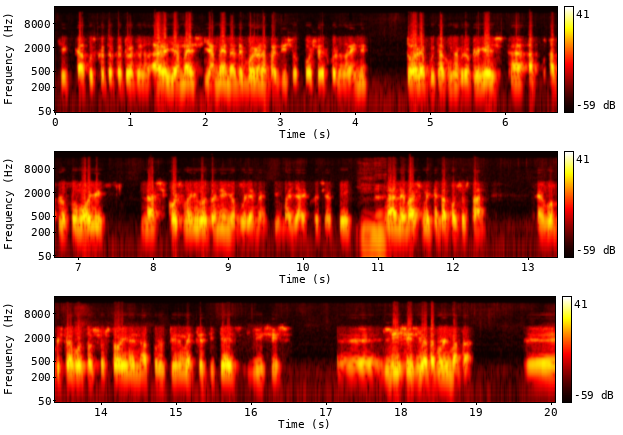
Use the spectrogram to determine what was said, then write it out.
και κάπως το κατώτατο. Άρα για, μες, για μένα δεν μπορώ να απαντήσω πόσο εύκολο θα είναι. Τώρα που θα έχουμε ευρωεκλογές θα απ- απλωθούμε όλοι να σηκώσουμε λίγο τον ήλιο που λέμε την παλιά έκφραση αυτή, Ναι. να ανεβάσουμε και τα ποσοστά. Εγώ πιστεύω ότι το σωστό είναι να προτείνουμε θετικές λύσεις, ε, λύσεις για τα προβλήματα. Ε,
